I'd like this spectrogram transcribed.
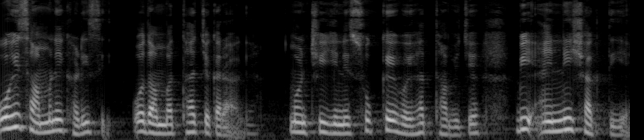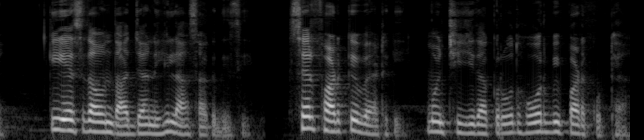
ਉਹੀ ਸਾਹਮਣੇ ਖੜੀ ਸੀ, ਉਹਦਾ ਮੱਥਾ ਚਕਰਾ ਗਿਆ। ਮੁੰਸ਼ੀ ਜੀ ਨੇ ਸੁੱਕੇ ਹੋਏ ਹੱਥਾਂ ਵਿੱਚ ਵੀ ਇੰਨੀ ਸ਼ਕਤੀ ਹੈ ਕਿ ਇਸ ਦਾ ਅੰਦਾਜ਼ਾ ਨਹੀਂ ਲਾ ਸਕਦੀ ਸੀ। ਸਿਰ ਫੜ ਕੇ ਬੈਠ ਗਈ। ਮੁੰਸ਼ੀ ਜੀ ਦਾ ਕ੍ਰੋਧ ਹੋਰ ਵੀ ਭੜਕ ਉੱਠਿਆ।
